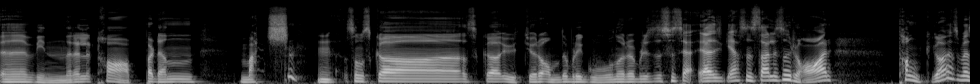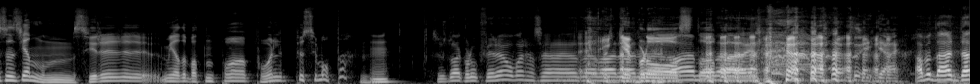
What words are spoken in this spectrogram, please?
eh, vinner eller taper den matchen Mm. som skal, skal utgjøre om du blir god når du blir synes Jeg, jeg, jeg syns det er litt sånn rar tankegang som jeg syns gjennomsyrer mye av debatten på, på en litt pussig måte. mm. Syns du er klok fyr, Håvard? Altså, der Ikke blåst nei, opp her. Ja, men det er, det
